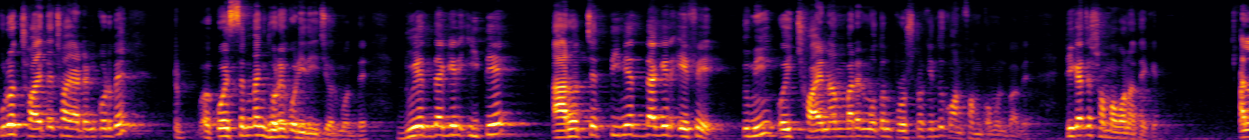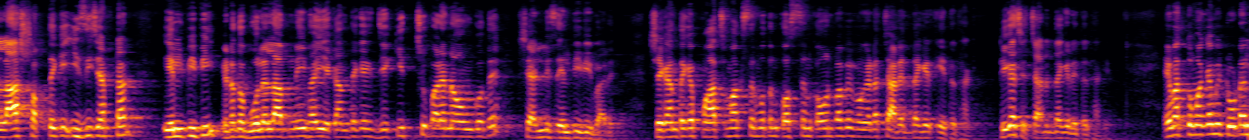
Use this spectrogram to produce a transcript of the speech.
পুরো ছয়তে ছয় অ্যাটেন্ড করবে কোয়েশ্চেন ব্যাংক ধরে করিয়ে দিয়েছি ওর মধ্যে। দুয়ের দাগের ইতে আর হচ্ছে তিনের দাগের এফে তুমি ওই ছয় নাম্বারের মতন প্রশ্ন কিন্তু কনফার্ম কমন পাবে। ঠিক আছে? সম্ভাবনা থেকে। আর লাস্ট সব থেকে ইজি চ্যাপ্টার এলপিপি এটা তো বলে লাভ নেই ভাই, এখান থেকে যে কিচ্ছু পারে না অঙ্কতে, সে অ্যাটলিস্ট এলপিপি পারে। সেখান থেকে পাঁচ মার্কসের মতন কোশ্চেন কমন পাবে এবং এটা চারের দাগের এতে থাকে। ঠিক আছে? চারের দাগের এতে থাকে। এবার তোমাকে আমি টোটাল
